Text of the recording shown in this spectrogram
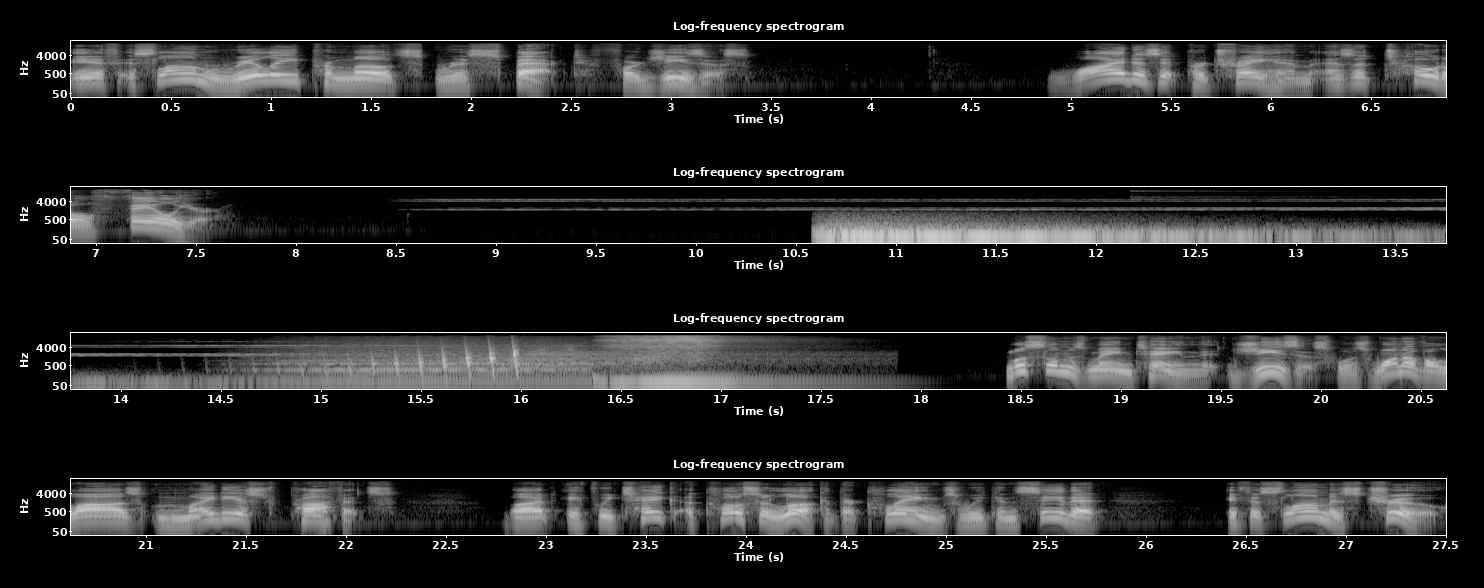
If Islam really promotes respect for Jesus, why does it portray him as a total failure? Muslims maintain that Jesus was one of Allah's mightiest prophets, but if we take a closer look at their claims, we can see that if Islam is true,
